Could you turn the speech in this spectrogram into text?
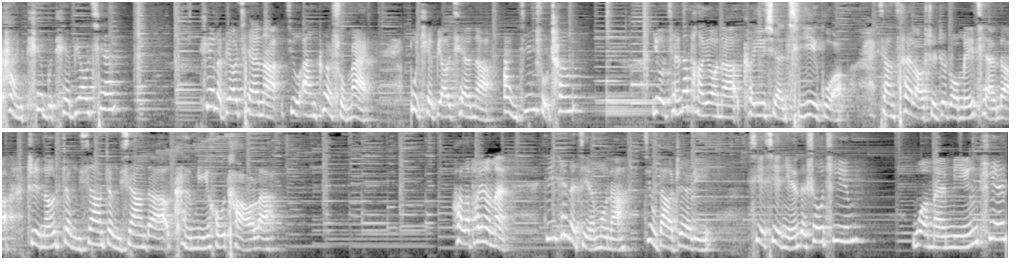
看贴不贴标签。贴了标签呢，就按个数卖；不贴标签呢，按斤数称。有钱的朋友呢，可以选奇异果；像蔡老师这种没钱的，只能整箱整箱的啃猕猴桃了。好了，朋友们，今天的节目呢，就到这里，谢谢您的收听，我们明天。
